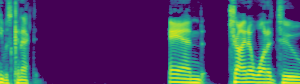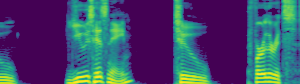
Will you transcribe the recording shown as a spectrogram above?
He was connected. And China wanted to use his name to further its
